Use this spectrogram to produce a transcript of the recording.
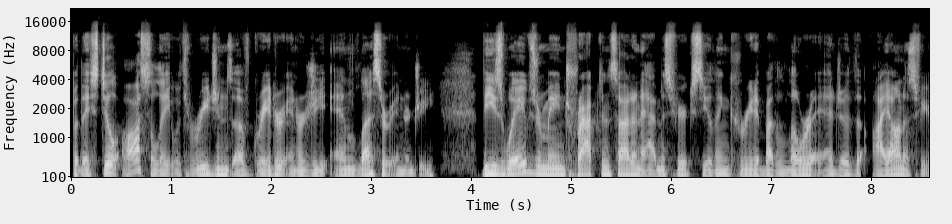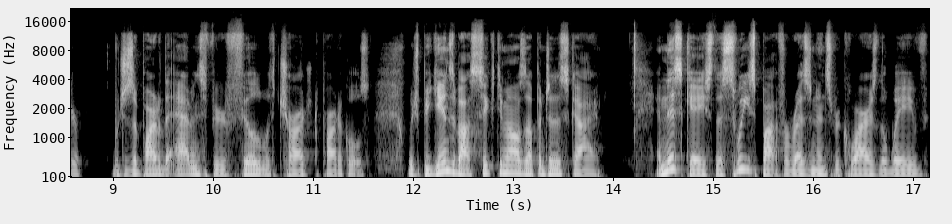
but they still oscillate with regions of greater energy and lesser energy. These waves remain trapped inside an atmospheric ceiling created by the lower edge of the ionosphere, which is a part of the atmosphere filled with charged particles, which begins about 60 miles up into the sky. In this case, the sweet spot for resonance requires the wave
